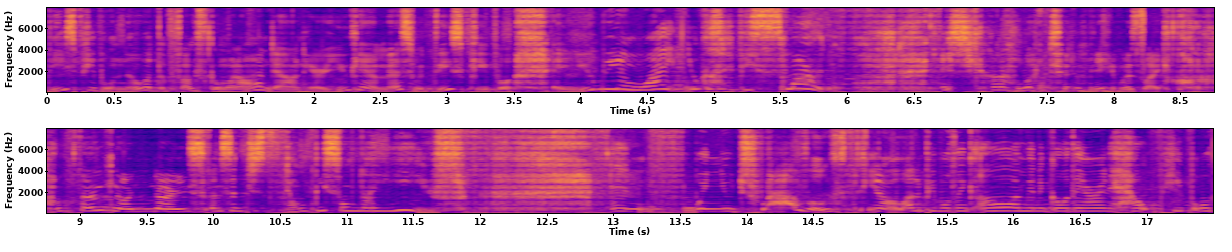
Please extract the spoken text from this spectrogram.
These people know what the fuck's going on down here. You can't mess with these people. And you being white, you gotta be smart. And she kind of looked at me and was like, that's not nice. I said, just don't be so naive. When you travel, you know, a lot of people think, oh, I'm going to go there and help people.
